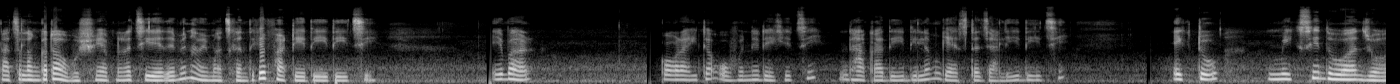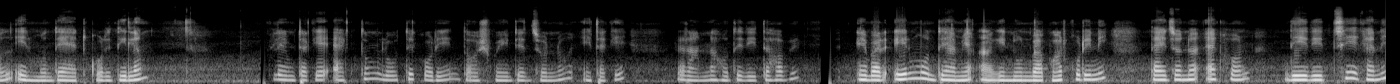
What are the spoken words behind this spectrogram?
কাঁচা লঙ্কাটা অবশ্যই আপনারা চিড়ে দেবেন, আমি মাঝখান থেকে ফাটিয়ে দিয়ে দিয়েছি। এবার কড়াইটা ওভেনে রেখেছি, ঢাকা দিয়ে দিলাম, গ্যাসটা জ্বালিয়ে দিয়েছি। একটু মিক্সি ধোয়া জল এর মধ্যে অ্যাড করে দিলাম। ফ্লেমটাকে একদম লোতে করে দশ মিনিটের জন্য এটাকে রান্না হতে দিতে হবে। এবার এর মধ্যে আমি আগে নুন ব্যবহার করিনি, তাই জন্য এখন দিয়ে দিচ্ছি এখানে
